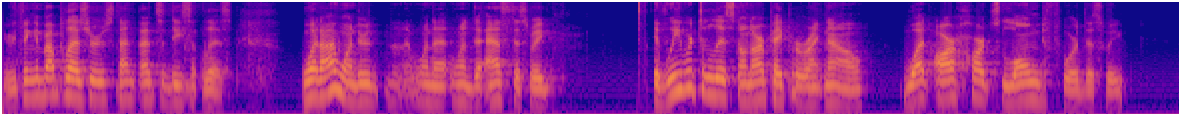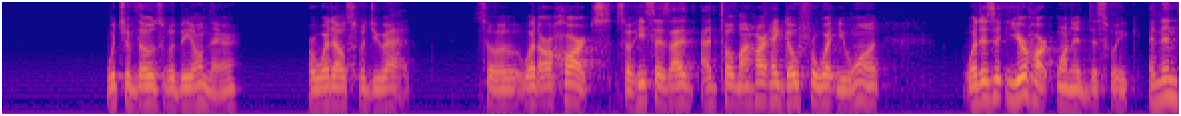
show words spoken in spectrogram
If you're thinking about pleasures, that, that's a decent list. What I wondered, I wanted to ask this week, if we were to list on our paper right now what our hearts longed for this week, which of those would be on there? Or what else would you add? So, what our hearts, so he says, I, I told my heart, hey, go for what you want. What is it your heart wanted this week? And then,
